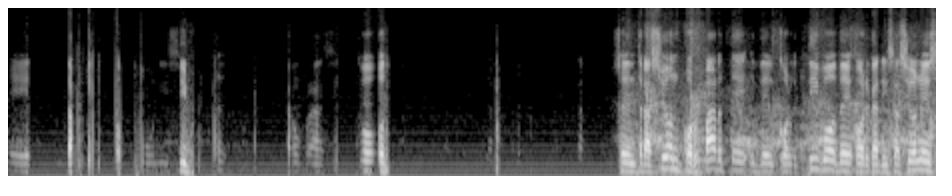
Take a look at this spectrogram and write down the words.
el municipal San Francisco concentración por parte del colectivo de organizaciones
